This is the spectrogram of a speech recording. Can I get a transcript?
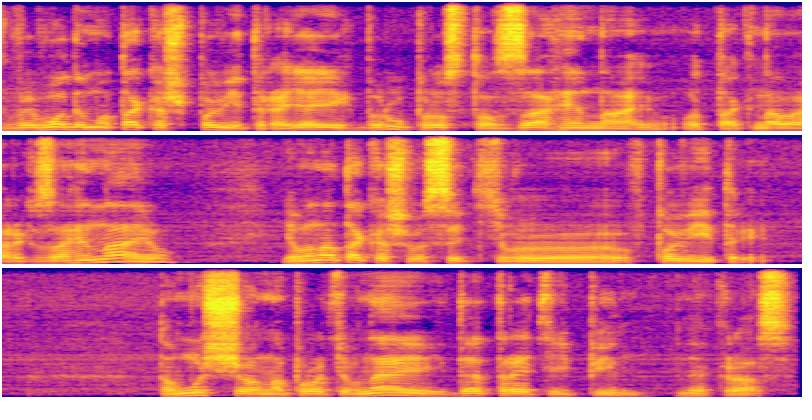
виводимо також в повітря. Я їх беру, просто загинаю. Отак наверх загинаю, і вона також висить в повітрі. Тому що напроти неї йде третій пін якраз.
